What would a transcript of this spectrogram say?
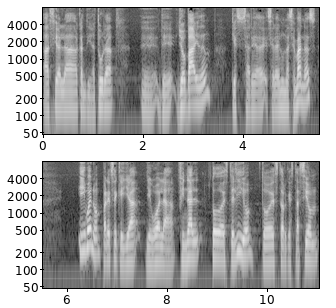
hacia la candidatura eh, de Joe Biden, que será, será en unas semanas. Y bueno, parece que ya llegó a la final todo este lío, toda esta orquestación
